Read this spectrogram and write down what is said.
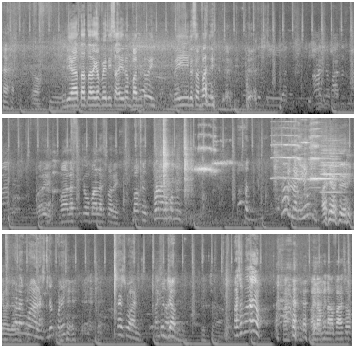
no. Hindi yata talaga pwede sakay ng van to eh. Nahihilo sa van eh. Pare, malas ikaw, malas pare. Bakit? Panalo kami. Ano lang yun? Ayan, ikaw lang. Walang malas doon pa rin. Nice one. Good job. Pasok na kayo. Wala kami nakapasok.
